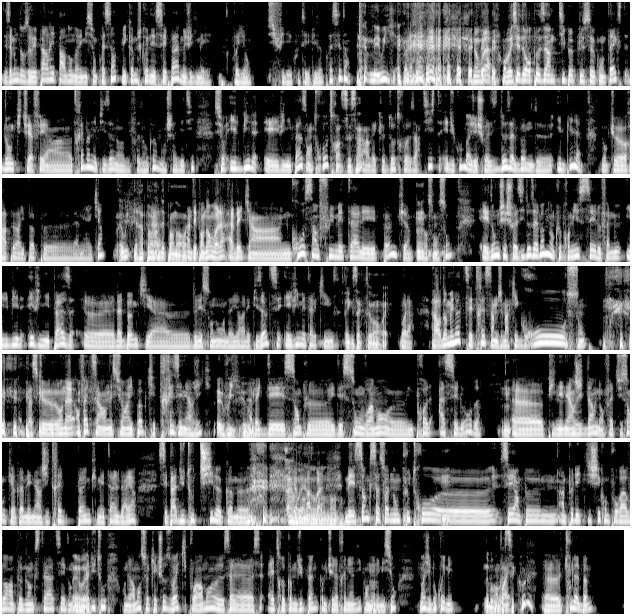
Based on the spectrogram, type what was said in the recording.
des albums dont vous avez parlé pardon dans l'émission précédente mais comme je connaissais pas mais je lui dis mais voyons Il suffit d'écouter l'épisode précédent. Mais oui. Donc voilà, on va essayer de reposer un petit peu plus ce contexte. Donc tu as fait un très bon épisode en faisant quoi, mon cher Yeti, sur Hill Bill et Vinnie Paz, entre autres, C'est ça. avec d'autres artistes. Et du coup, bah, j'ai choisi deux albums de Hill Bill, donc euh, rappeur hip-hop euh, américain, Oui, rapport Euh, indépendant. ouais. indépendant, voilà, avec un, une grosse influx métal et punk Mm. dans son son. Et donc j'ai choisi deux albums. Donc le premier c'est le fameux Hill Bill et Vinnie Paz. Euh, L'album qui a euh, donné son nom d'ailleurs à l'épisode, c'est Heavy Metal Kings. Exactement, ouais. Voilà. Alors dans mes notes, c'est très simple. J'ai marqué gros son parce que on a, en fait, ça, on est sur un hip-hop qui est très énergique, Euh, oui, oui. avec des samples euh, et des sons vraiment euh, une prod assez lourde, Mm. euh, puis une énergie dingue. En fait, tu sens qu'il y a quand même l'énergie très punk metal derrière. C'est pas du tout chill comme, euh, ah comme ouais, rap, non, voilà. non, non, non. mais sans que ça soit non plus trop. Euh, C'est un peu, un peu les clichés qu'on pourrait avoir, un peu gangsta, tu sais. gang- Euh, ouais. Pas du tout. On est vraiment sur quelque chose, ouais, qui pourrait vraiment euh, ça- être comme du punk, comme tu l'as très bien dit pendant Mm. l'émission. Moi, j'ai beaucoup aimé. Bon, en bah, c'est cool. Euh, tout l'album.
